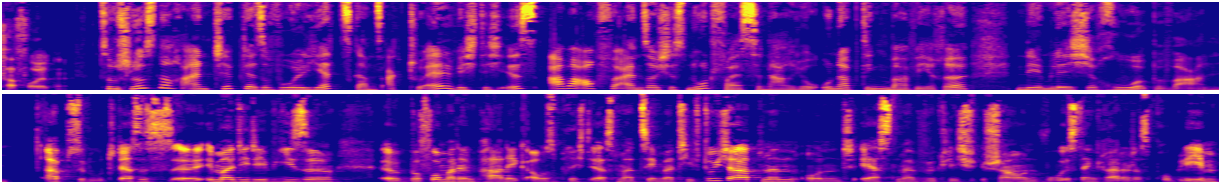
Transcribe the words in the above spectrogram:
verfolgen. Zum Schluss noch ein Tipp, der sowohl jetzt ganz aktuell wichtig ist, aber auch für ein solches Notfallszenario unabdingbar wäre, nämlich Ruhe bewahren. Absolut. Das ist äh, immer die Devise, äh, bevor man in Panik ausbricht, erstmal zehnmal tief durchatmen und erstmal wirklich schauen, wo ist denn gerade das Problem.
